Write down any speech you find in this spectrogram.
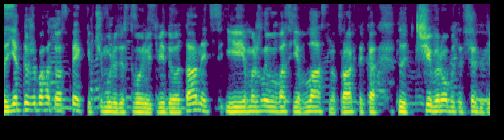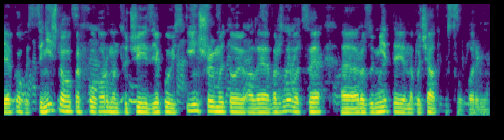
Е, Є дуже багато Um, аспектів, чому люди створюють відеотанець, і можливо, у вас є власна практика. е, Чи ви робите це для якогось сценічного перформансу, чи з якоюсь іншою метою, але важливо це е, розуміти на початку створення.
